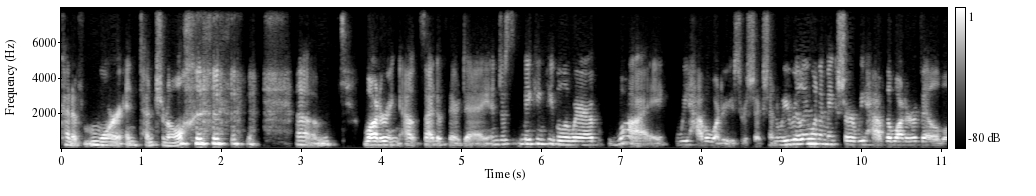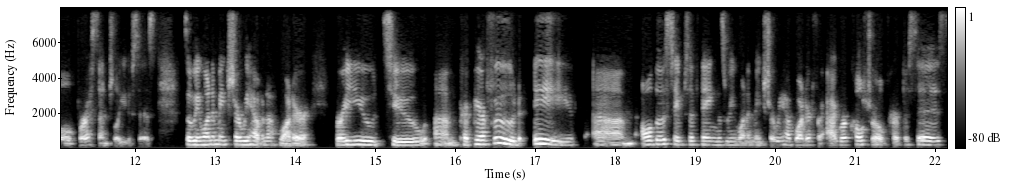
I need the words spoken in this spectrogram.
kind of more intentional um, watering outside of their day and just making people aware of why we have a water use restriction. We really want to make sure we have the water available for essential uses. So we want to make sure we have enough water for you to um, prepare food, bathe, um, all those types of things. We want to make sure we have water for agricultural purposes,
